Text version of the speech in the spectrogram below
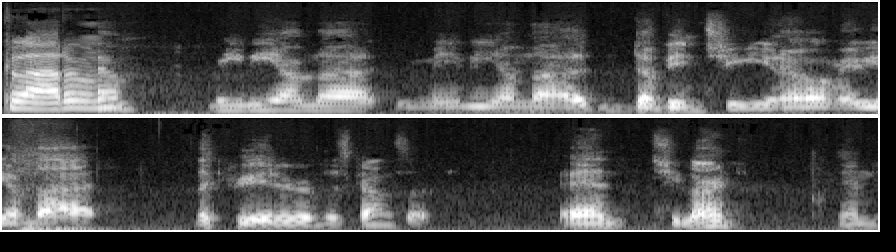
Claro. Yeah. maybe I'm not maybe I'm not Da Vinci, you know, maybe I'm not the creator of this concept. And she learned, and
